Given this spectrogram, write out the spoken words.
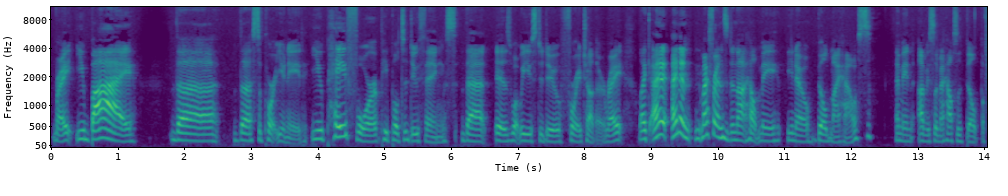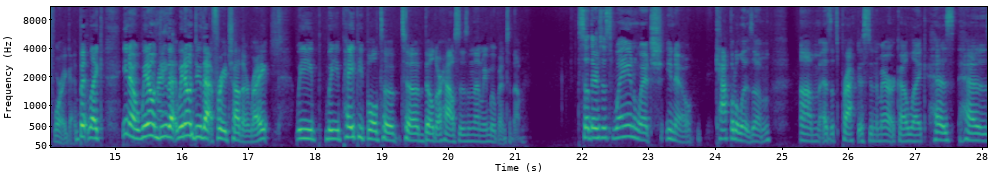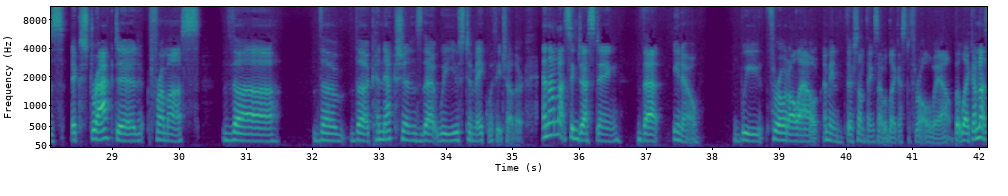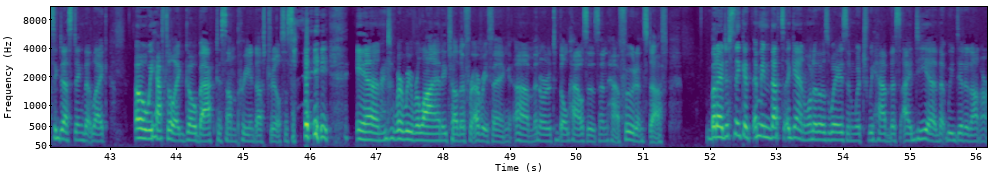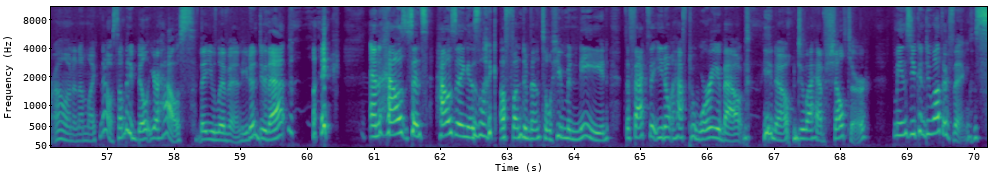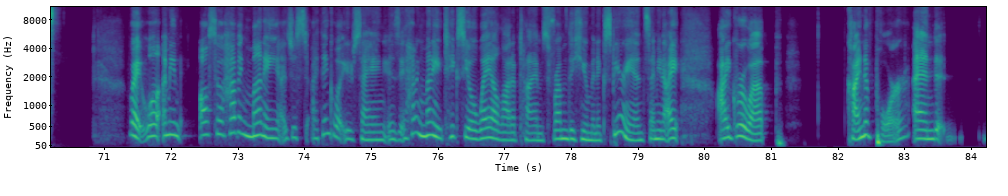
right? You buy the the support you need. You pay for people to do things that is what we used to do for each other, right? Like I I didn't my friends did not help me, you know, build my house. I mean, obviously my house was built before I got but like, you know, we don't do that. We don't do that for each other, right? We we pay people to to build our houses and then we move into them. So there's this way in which, you know, capitalism um, as it's practiced in America, like has has extracted from us the the the connections that we used to make with each other. And I'm not suggesting that, you know, we throw it all out. I mean, there's some things I would like us to throw all the way out, but like I'm not suggesting that like, oh, we have to like go back to some pre-industrial society and right. where we rely on each other for everything um, in order to build houses and have food and stuff. But I just think it, I mean, that's again one of those ways in which we have this idea that we did it on our own. And I'm like, no, somebody built your house that you live in. You didn't do that. like, and how since housing is like a fundamental human need the fact that you don't have to worry about you know do i have shelter means you can do other things. Right. Well i mean also having money I just i think what you're saying is having money takes you away a lot of times from the human experience. I mean i I grew up kind of poor and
